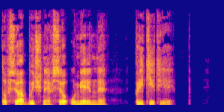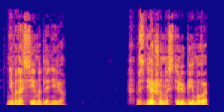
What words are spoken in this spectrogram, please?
то все обычное, все умеренное претит ей, невыносимо для нее. В сдержанности любимого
